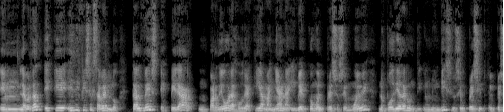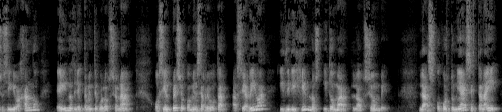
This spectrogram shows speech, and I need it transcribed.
Em, la verdad es que es difícil saberlo. Tal vez esperar un par de horas o de aquí a mañana y ver cómo el precio se mueve nos podría dar un, indicio si el precio, el precio sigue bajando e irnos directamente por la opción A. O si el precio comienza a rebotar hacia arriba y dirigirnos y tomar la opción B. Las oportunidades están ahí.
